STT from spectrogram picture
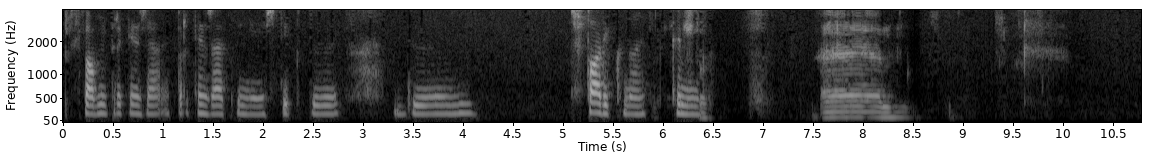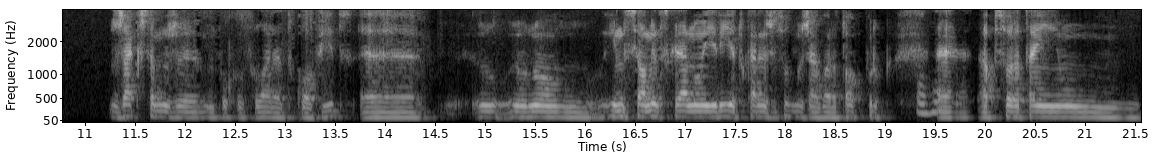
principalmente para quem já, para quem já tinha este tipo de, de, de histórico, não é? De caminho. Uh, já que estamos uh, um pouco a falar de Covid, uh, eu, não, inicialmente se calhar não iria tocar neste assunto, mas já agora toco porque uhum. Uh, a professora tem um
